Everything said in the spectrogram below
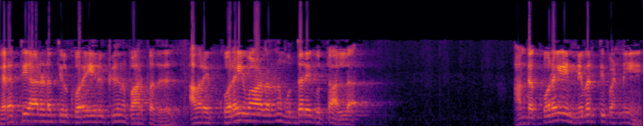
பிரத்தியாரிடத்தில் குறை இருக்குன்னு பார்ப்பது அவரை குறைவாளர்னு முத்திரை குத்த அல்ல. அந்த குறையை நிவர்த்தி பண்ணி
